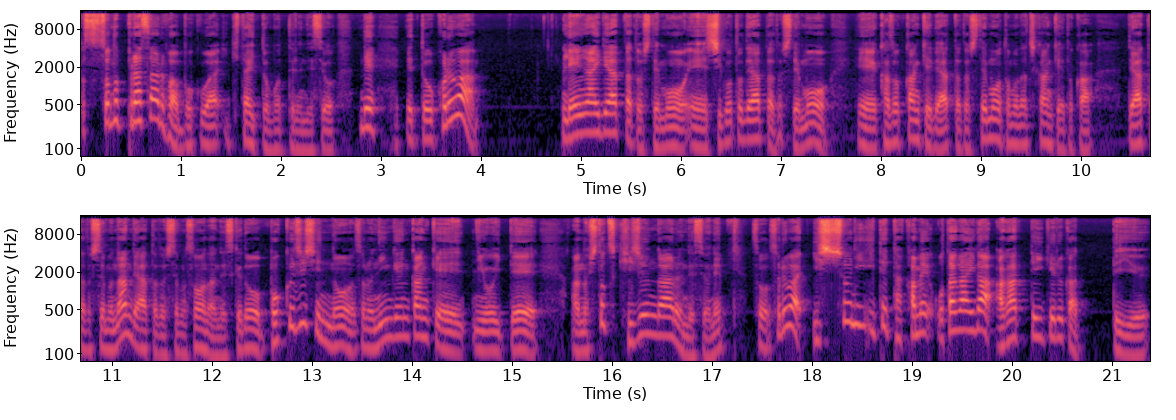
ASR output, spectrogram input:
ー、そのプラスアルファ僕は行きたいと思ってるんですよ。で、えっと、これは恋愛であったとしても、えー、仕事であったとしても、えー、家族関係であったとしても友達関係とかであったとしても何であったとしてもそうなんですけど僕自身のその人間関係においてあの一つ基準があるんですよね。そうそれは一緒にいて高めお互いが上がっていけるかっていう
